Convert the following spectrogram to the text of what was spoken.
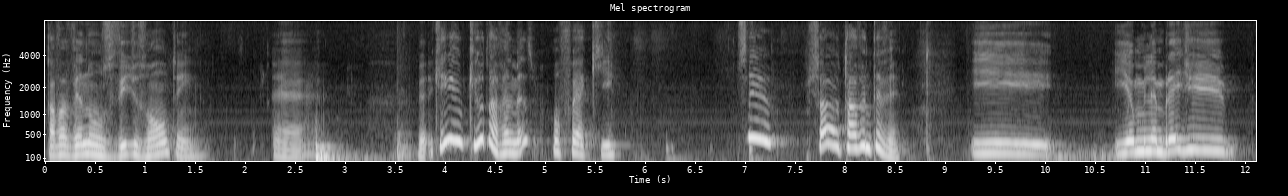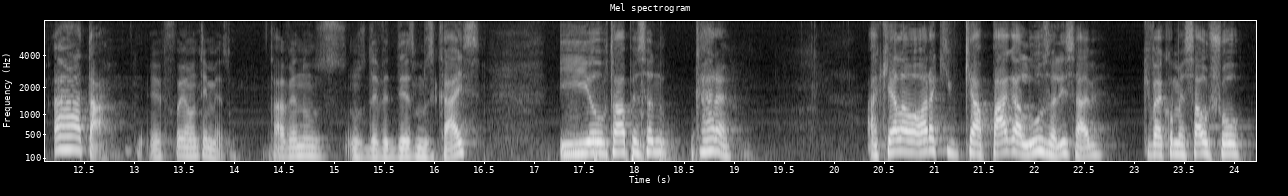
tava vendo uns vídeos ontem. É... O que, que eu tava vendo mesmo? Ou foi aqui? Não sei, só eu tava vendo TV. E, e eu me lembrei de. Ah, tá. É, Foi ontem mesmo. Tava vendo uns, uns DVDs musicais. E eu tava pensando, cara, aquela hora que, que apaga a luz ali, sabe? Que vai começar o show.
